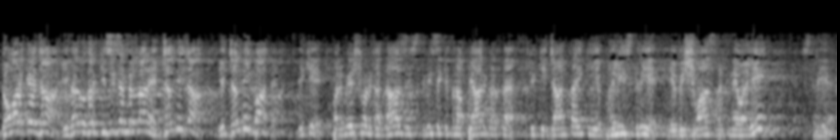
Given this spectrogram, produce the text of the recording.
दौड़ के जा, इधर उधर किसी से मिलना नहीं, जल्दी जा, ये जल्दी बात है। देखिए, परमेश्वर का दास स्त्री से कितना प्यार करता है, क्योंकि जानता है कि ये भली स्त्री है, ये विश्वास रखने वाली स्त्री है।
